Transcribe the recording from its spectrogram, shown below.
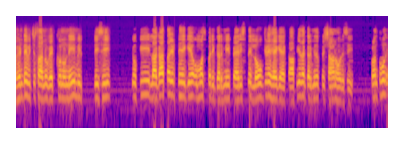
ਬਠਿੰਡੇ ਵਿੱਚ ਸਾਨੂੰ ਵੇਖਣ ਨੂੰ ਨਹੀਂ ਮਿਲੀ ਸੀ, ਕਿਉਂਕਿ ਲਗਾਤਾਰ ਜਿਹੜੇ ਹੈਗੇ ਆ, ਉਮਸ ਭਰੀ ਗਰਮੀ ਪੈਰਿਸ ਰਹੀ ਤੇ ਲੋਕ ਜਿਹੜੇ ਹੈਗੇ ਆ, ਕਾਫੀ ਜ਼ਿਆਦਾ ਗਰਮੀ ਤੋਂ ਪਰੇਸ਼ਾਨ ਹੋ ਰਹੇ ਸੀ। ਪਰੰਤੂ ਹੁਣ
